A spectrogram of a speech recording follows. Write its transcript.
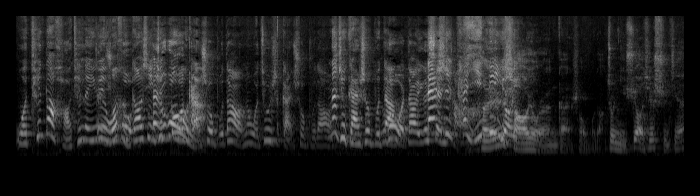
我听到好听的音乐，我很高兴就够了。感受不到，那我就是感受不到。那就感受不到。我到一个现场，很少有人感受不到，就是你需要一些时间。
